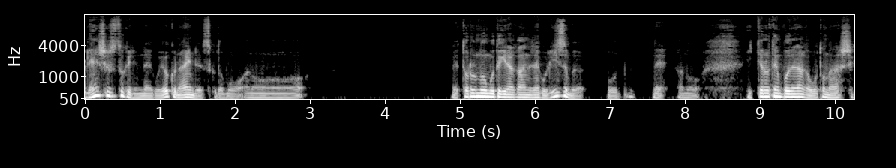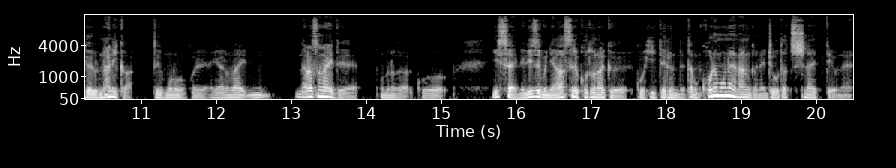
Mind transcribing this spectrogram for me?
練習するときにね、こうよくないんですけども、あのー、メトロノーム的な感じでこうリズムをね、あの、一定のテンポでなんか音鳴らしてくれる何かっていうものをこれやらない、鳴らさないで、なんかこう、一切ね、リズムに合わせることなく、こう弾いてるんで、多分これもね、なんかね、上達しないっていうね、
